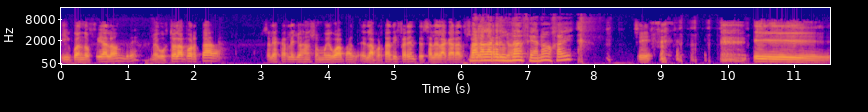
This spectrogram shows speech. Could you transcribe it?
y cuando fui a Londres me gustó la portada. Salía Scarlett Johansson muy guapa. La portada es diferente, sale la cara. de la redundancia, ¿no, Javi? Sí. y,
